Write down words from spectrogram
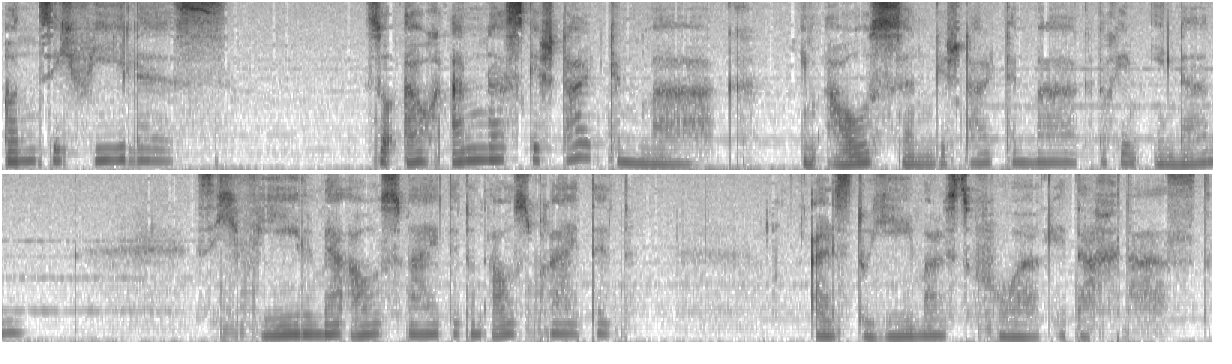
Und sich vieles so auch anders gestalten mag, im Außen gestalten mag, doch im Innern sich viel mehr ausweitet und ausbreitet, als du jemals zuvor gedacht hast.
